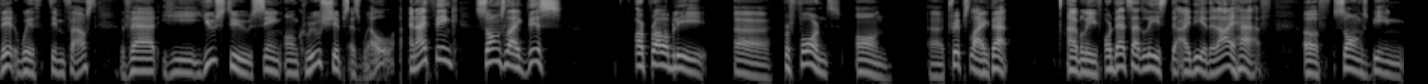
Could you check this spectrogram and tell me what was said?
did with Tim Faust that he used to sing on cruise ships as well. And I think songs like this are probably uh, performed on uh, trips like that, I believe. Or that's at least the idea that I have of songs being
